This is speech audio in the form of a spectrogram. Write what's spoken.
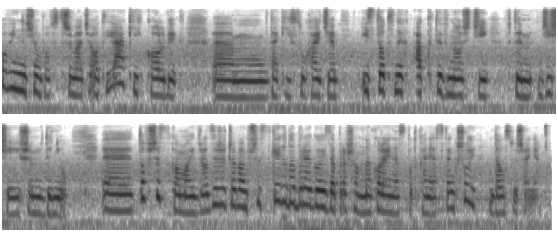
powinny się powstrzymać od jakichkolwiek em, takich, słuchajcie, istotnych aktywności w tym dzisiejszym dniu. E, To wszystko, moi drodzy. Życzę Wam wszystkiego dobrego i zapraszam na kolejne spotkania z Feng Shui. Do usłyszenia.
